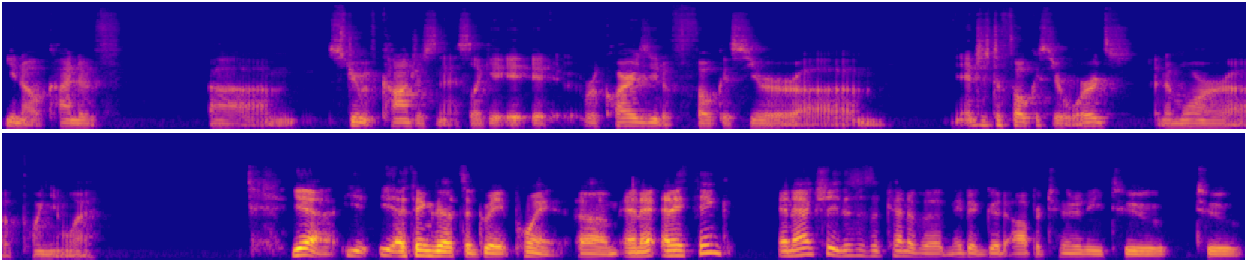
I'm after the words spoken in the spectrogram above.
you know, kind of um, stream of consciousness. Like it, it, it requires you to focus your, um, yeah, just to focus your words in a more uh, poignant way. Yeah, I think that's a great point. Um, and I, and I think, and actually, this is a kind of a maybe a good opportunity to to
